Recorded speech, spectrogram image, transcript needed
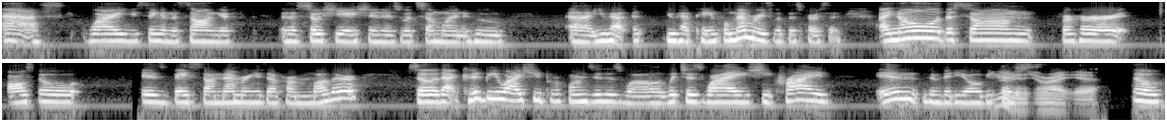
ask why are you singing the song if an association is with someone who uh, you have you have painful memories with this person. I know the song for her also is based on memories of her mother, so that could be why she performs it as well, which is why she cried in the video because You're right, yeah. so,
